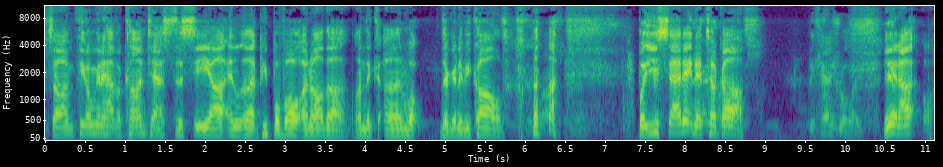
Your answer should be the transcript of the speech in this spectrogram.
So I'm think I'm gonna have a contest to see uh, and let people vote on all the on the on what they're gonna be called. But you said it and it took Casual off. The casual lights. Yeah, now,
